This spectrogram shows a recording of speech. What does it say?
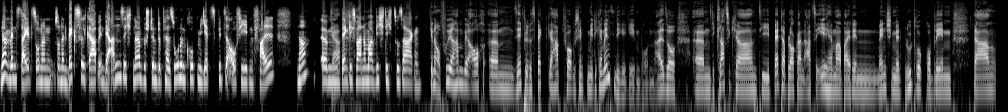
ne, wenn es da jetzt so einen, so einen Wechsel gab in der Ansicht, ne, bestimmte Personengruppen jetzt bitte auf jeden Fall, ne, ähm, ja. denke ich, war nochmal wichtig zu sagen. Genau, früher haben wir auch ähm, sehr viel Respekt gehabt vor bestimmten Medikamenten, die gegeben wurden. Also ähm, die Klassiker, die Beta-Blocker und ACE-Hämmer bei den Menschen mit Blutdruckproblemen, da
